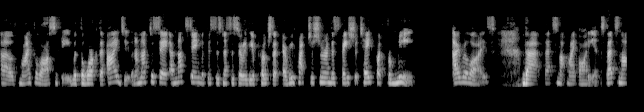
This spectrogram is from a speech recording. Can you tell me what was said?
of my philosophy with the work that I do, and I'm not to say, I'm not saying that this is necessarily the approach that every practitioner in this space should take, but for me, I realize that that's not my audience. That's not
